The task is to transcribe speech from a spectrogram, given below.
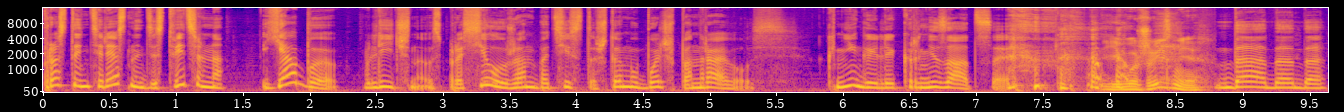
Просто интересно, действительно, я бы лично спросила у Жан-Батиста, что ему больше понравилось. Книга или экранизация? Его жизни? Да, да, да.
